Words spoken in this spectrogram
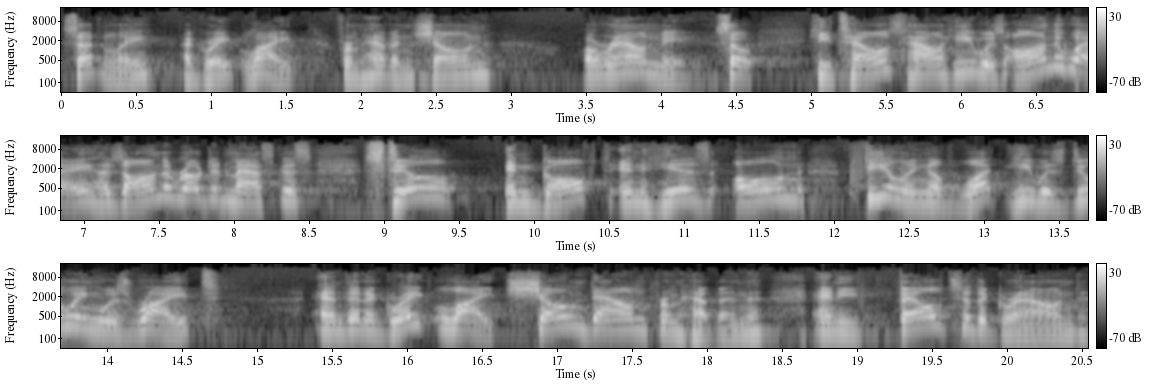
Suddenly, a great light from heaven shone around me. So, he tells how he was on the way, was on the road to Damascus, still engulfed in his own feeling of what he was doing was right. And then a great light shone down from heaven, and he fell to the ground,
